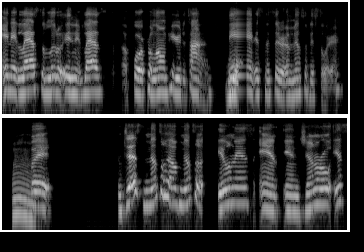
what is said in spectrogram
and it lasts a little and it lasts for a prolonged period of time then yeah. it's considered a mental disorder. Mm. But just mental health, mental illness, and in general, it's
